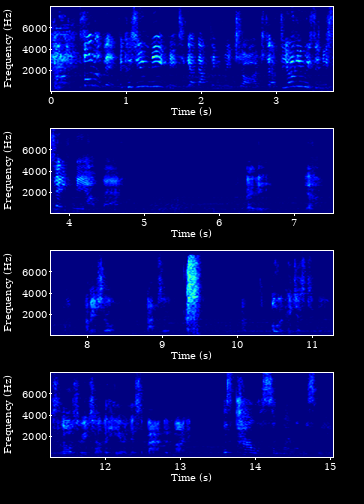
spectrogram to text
It's all of it because you need me to get that thing recharged. That's the only reason you saved me out there. Maybe. Yeah. I mean, sure. That too. Or we could just slaughter each other here in this abandoned mining. There's power somewhere on this moon.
